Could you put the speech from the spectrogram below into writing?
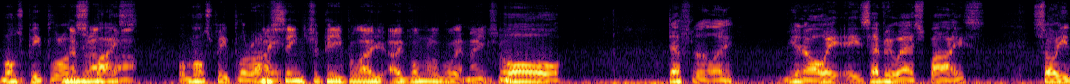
most people are on Never spice. Well, most people are on I've it. seen for people how, how vulnerable it makes them. Oh, definitely. You know, it, it's everywhere spice. So you,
